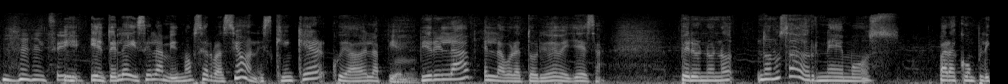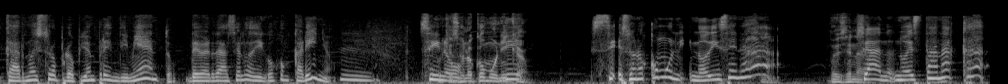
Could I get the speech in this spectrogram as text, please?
Sí. Y, y entonces le hice la misma observación, skincare, cuidado de la piel, Beauty Lab, el laboratorio de belleza. Pero no, no, no nos adornemos para complicar nuestro propio emprendimiento. De verdad se lo digo con cariño. Mm. Sino, eso no comunica. di- sí, eso no comunica, no dice nada. No dice O sea, no, no están acá,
